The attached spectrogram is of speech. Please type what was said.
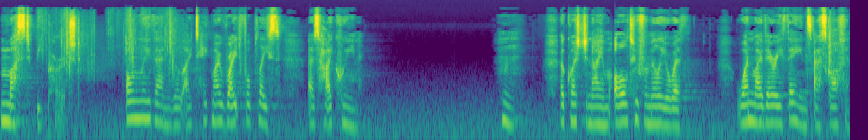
must be purged. Only then will I take my rightful place as High Queen. Hmm. A question I am all too familiar with. One my very Thanes ask often.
